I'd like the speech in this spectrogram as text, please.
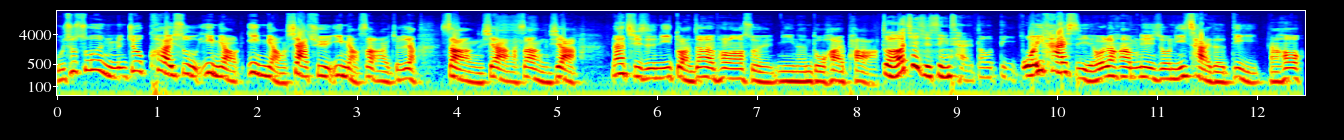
我就说你们就快速一秒一秒下去，一秒上来，就这样上下上下。那其实你短暂的碰到水，你能多害怕？对，而且其实你踩到地。我一开始也会让他们练习说，你踩的地，然后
